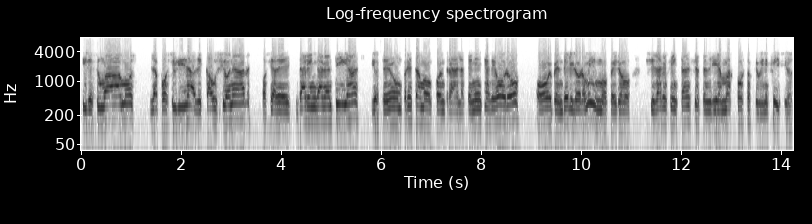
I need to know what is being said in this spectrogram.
si le sumábamos la posibilidad de caucionar, o sea, de dar en garantía y obtener un préstamo contra las tenencias de oro o vender el oro mismo, pero llegar a esa instancia tendría más costos que beneficios.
